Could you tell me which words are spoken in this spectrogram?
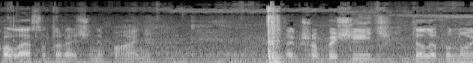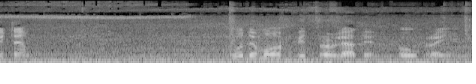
Колеса, до речі, непогані. Так що пишіть, телефонуйте, будемо відправляти по Україні.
